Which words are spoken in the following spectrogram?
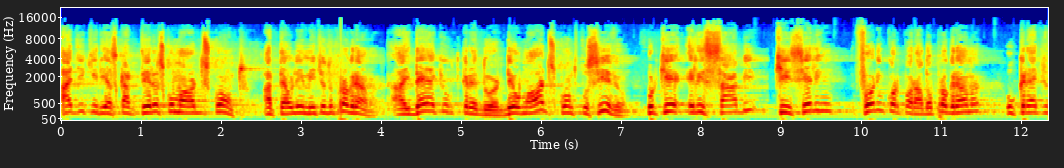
adquirir as carteiras com maior desconto, até o limite do programa. A ideia é que o credor dê o maior desconto possível porque ele sabe que se ele for incorporado ao programa, o crédito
